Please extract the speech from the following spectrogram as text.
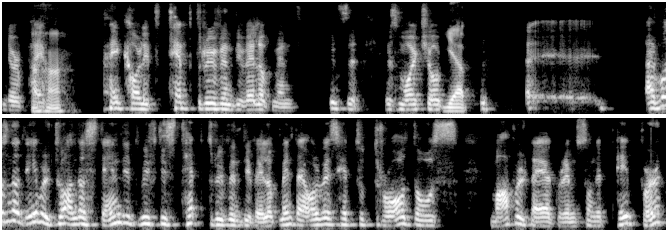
in your pipe. Uh-huh. I call it tab driven development. It's a, a, small joke. Yep. Uh, I was not able to understand it with this tab driven development. I always had to draw those marble diagrams on a paper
